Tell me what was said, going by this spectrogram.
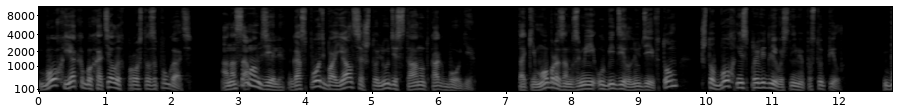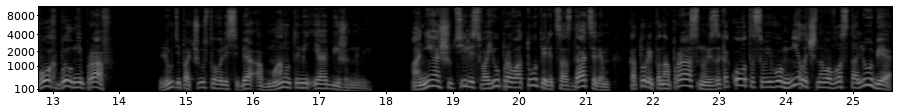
Бог якобы хотел их просто запугать. А на самом деле Господь боялся, что люди станут как боги. Таким образом, змей убедил людей в том, что Бог несправедливо с ними поступил. Бог был неправ. Люди почувствовали себя обманутыми и обиженными. Они ощутили свою правоту перед Создателем, который понапрасну из-за какого-то своего мелочного властолюбия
